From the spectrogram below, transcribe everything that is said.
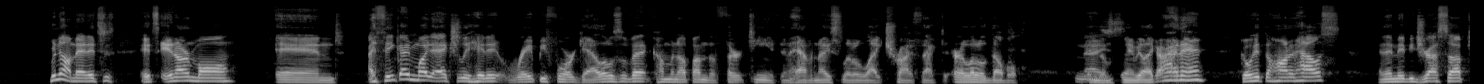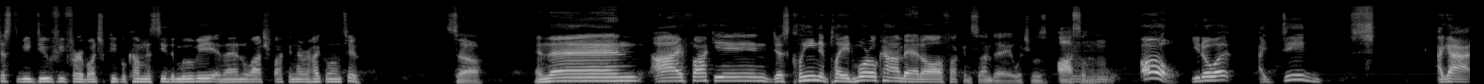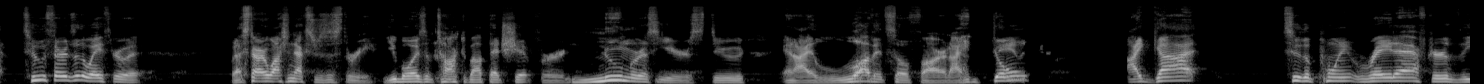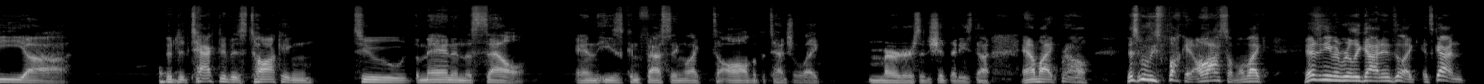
but no, man, it's just, it's in our mall, and I think I might actually hit it right before Gallows event coming up on the 13th, and have a nice little like trifecta or a little double. Nice. and be like, all right, man, go hit the haunted house, and then maybe dress up just to be doofy for a bunch of people coming to see the movie, and then watch fucking Never Hike Alone too. So, and then I fucking just cleaned and played Mortal Kombat all fucking Sunday, which was awesome. Mhm. Oh, you know what? I did. I got two thirds of the way through it, but I started watching Exorcist 3. You boys have talked about that shit for numerous years, dude, and I love it so far. And I don't. I got to the point right after the uh the detective is talking to the man in the cell and he's confessing like to all the potential like murders and shit that he's done. And I'm like, bro, this movie's fucking awesome. I'm like, it hasn't even really gotten into like it's gotten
